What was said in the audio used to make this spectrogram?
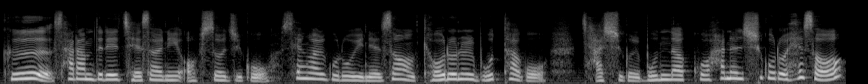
그 사람들의 재산이 없어지고 생활고로 인해서 결혼을 못하고 자식을 못 낳고 하는 식으로 해서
